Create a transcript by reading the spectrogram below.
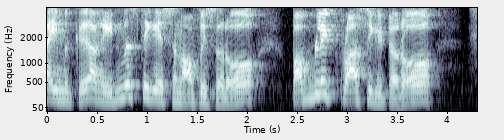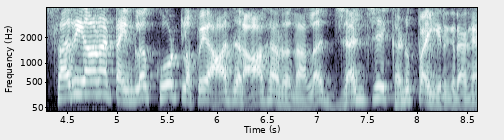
டைமுக்கு அங்கே இன்வெஸ்டிகேஷன் ஆஃபீஸரோ பப்ளிக் ப்ராசிக்யூட்டரோ சரியான டைமில் கோர்ட்டில் போய் ஆஜர் ஆகாததால் ஜட்ஜு கடுப்பாகி இருக்கிறாங்க.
